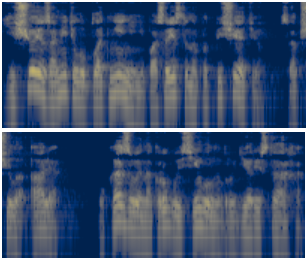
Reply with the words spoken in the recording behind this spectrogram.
«Еще я заметил уплотнение непосредственно под печатью», — сообщила Аля, указывая на круглый символ на груди Аристарха.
